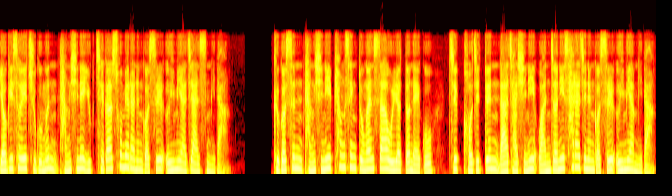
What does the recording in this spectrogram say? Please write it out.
여기서의 죽음은 당신의 육체가 소멸하는 것을 의미하지 않습니다. 그것은 당신이 평생 동안 쌓아 올렸던 애고, 즉 거짓된 나 자신이 완전히 사라지는 것을 의미합니다.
